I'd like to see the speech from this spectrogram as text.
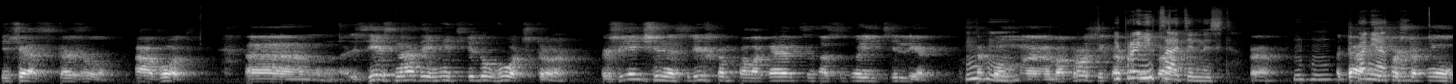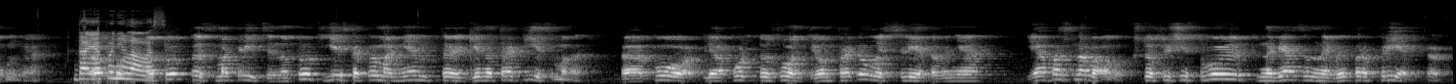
Сейчас скажу. А вот, э, здесь надо иметь в виду вот что. женщины слишком полагаются на свой интеллект в таком э, вопросе, как... И проницательность. Угу. Да, Понятно. типа, что не умная. Да, я поняла вот. вас. Но тут, э, смотрите, но тут есть такой момент э, генотропизма. Э, по Леопольду Зонти он провел исследование и обосновал, что существует навязанный выбор предков.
